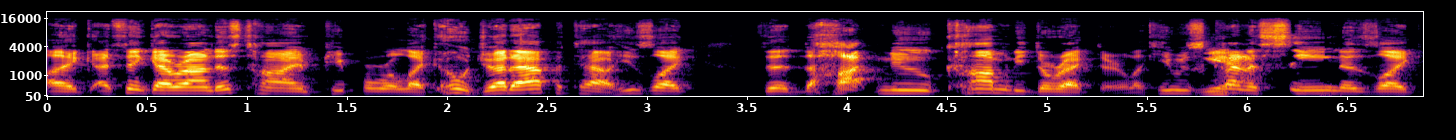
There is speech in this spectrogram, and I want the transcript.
like I think around this time, people were like, "Oh, Judd Apatow, he's like the the hot new comedy director." Like he was Yeah. kind of seen as like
